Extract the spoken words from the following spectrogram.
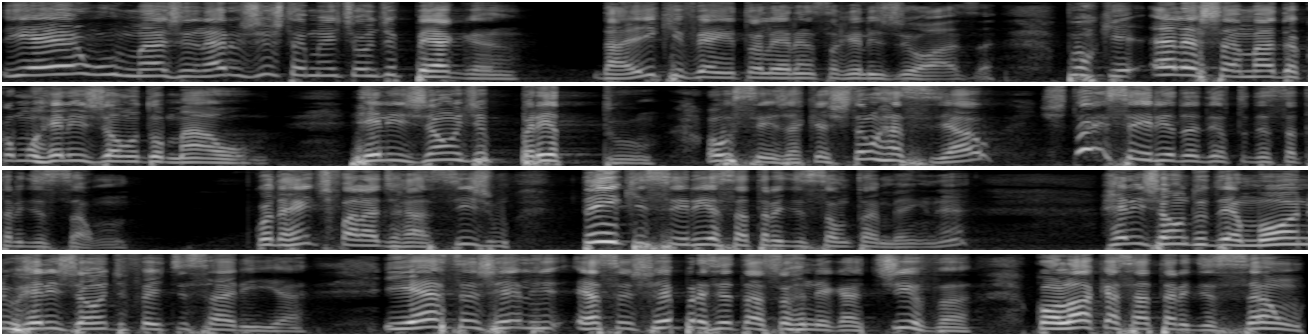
E é um imaginário justamente onde pega. Daí que vem a intolerância religiosa. Porque ela é chamada como religião do mal religião de preto. Ou seja, a questão racial está inserida dentro dessa tradição. Quando a gente fala de racismo, tem que inserir essa tradição também, né? Religião do demônio, religião de feitiçaria. E essas, essas representações negativas colocam essa tradição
